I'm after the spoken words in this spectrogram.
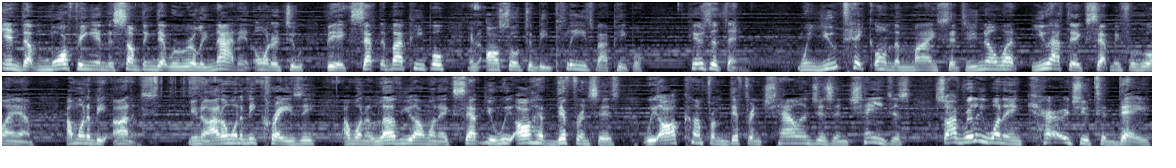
end up morphing into something that we're really not in order to be accepted by people and also to be pleased by people. Here's the thing when you take on the mindset, you know what? You have to accept me for who I am. I want to be honest. You know, I don't want to be crazy. I want to love you. I want to accept you. We all have differences. We all come from different challenges and changes. So I really want to encourage you today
